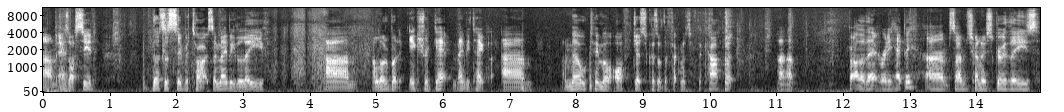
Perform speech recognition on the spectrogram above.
Um, as I said, this is super tight, so maybe leave um, a little bit extra gap, maybe take um, a mil, two mil off just because of the thickness of the carpet. Uh, but other than that, really happy. Um, so I'm just going to screw these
